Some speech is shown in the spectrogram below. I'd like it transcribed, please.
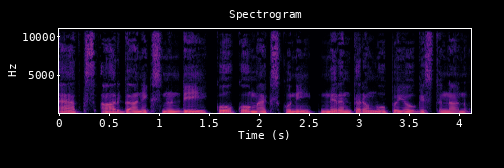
యాప్స్ ఆర్గానిక్స్ నుండి కోకోమాక్స్ కుని నిరంతరం ఉపయోగిస్తున్నాను.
